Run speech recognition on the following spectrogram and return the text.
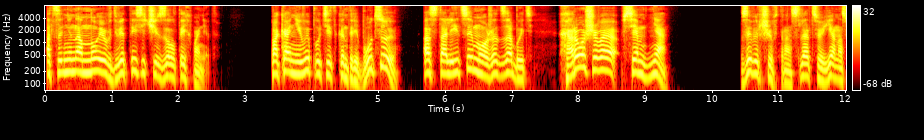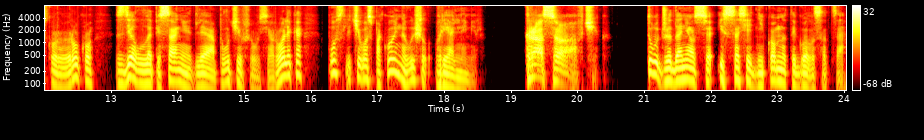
оценена мною в две тысячи золотых монет пока не выплатит контрибуцию, о столице может забыть. Хорошего всем дня!» Завершив трансляцию, я на скорую руку сделал описание для получившегося ролика, после чего спокойно вышел в реальный мир. «Красавчик!» Тут же донесся из соседней комнаты голос отца.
